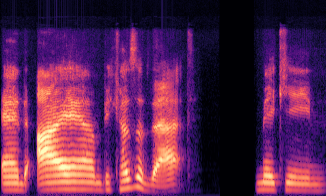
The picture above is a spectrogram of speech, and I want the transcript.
And I am because of that making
